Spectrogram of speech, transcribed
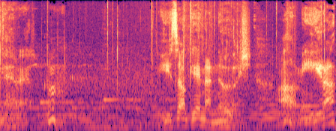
Never. Hmm. Isoke nanush. Ah, mira.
